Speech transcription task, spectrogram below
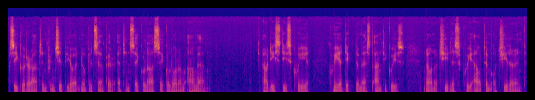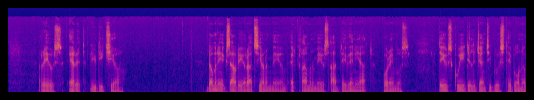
sicur erat in principio et nunc et semper et in saecula saeculorum amen. Audistis qui quia dictum est antiquis non occides qui autem occiderent reus erit judicio domine exaudi orationem meam et clamor meus ad te veniat oremus deus qui diligentibus te bona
